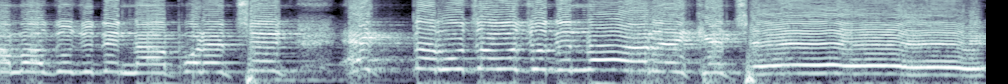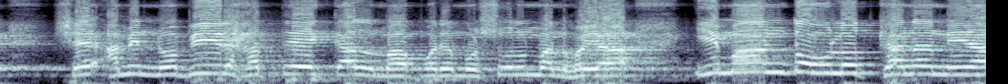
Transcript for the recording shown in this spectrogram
নামাজও যদি না পড়েছে, একটা রোজাও যদি না রেখেছে, সে আমি নবীর হাতে কালমা পরে মুসলমান হইয়া ইমান দৌলত খানা নিয়া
